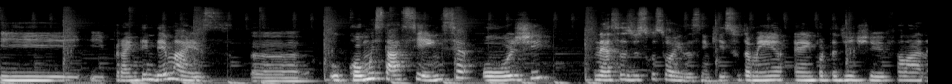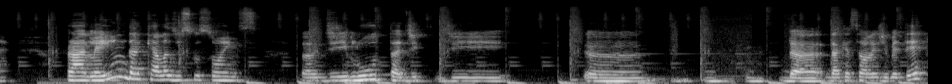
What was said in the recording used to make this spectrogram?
e, e para entender mais uh, o como está a ciência hoje nessas discussões, assim, que isso também é, é importante a gente falar, né? Para além daquelas discussões uh, de luta, de, de uh, da, da questão LGBT,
